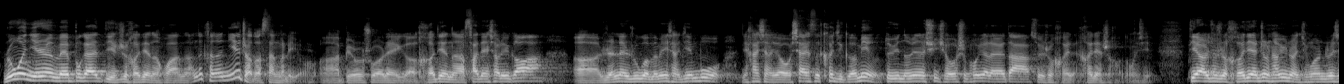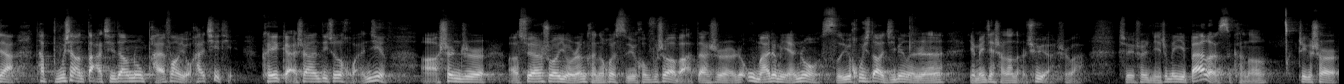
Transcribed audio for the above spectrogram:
如果你认为不该抵制核电的话呢，那可能你也找到三个理由啊，比如说这个核电的发电效率高啊，呃，人类如果文明想进步，你还想要下一次科技革命，对于能源的需求是不是会越来越大？所以说核核电是好东西。第二就是核电正常运转情况之下，它不像大气当中排放有害气体，可以改善地球的环境啊，甚至呃，虽然说有人可能会死于核辐射吧，但是雾霾这么严重，死于呼吸道疾病的人也没见少到哪儿去啊，是吧？所以说你这么一 balance，可能这个事儿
